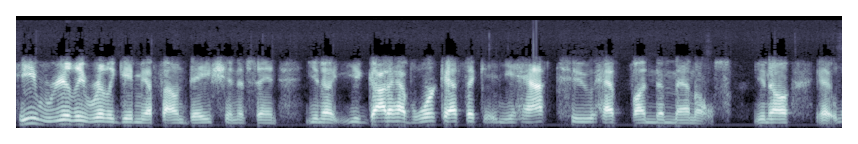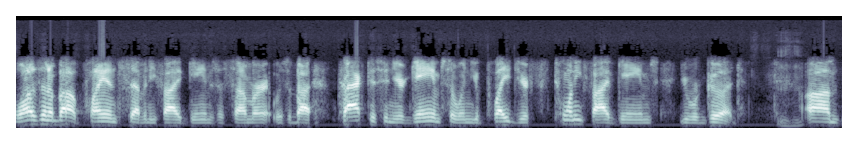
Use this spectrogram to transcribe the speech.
he really, really gave me a foundation of saying, you know, you got to have work ethic and you have to have fundamentals. You know, it wasn't about playing 75 games a summer. It was about practicing your game so when you played your 25 games, you were good. Mm-hmm. Um,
